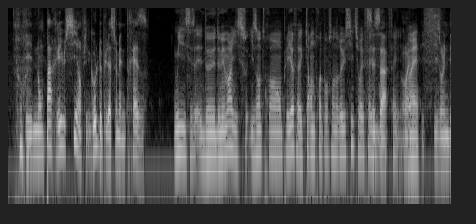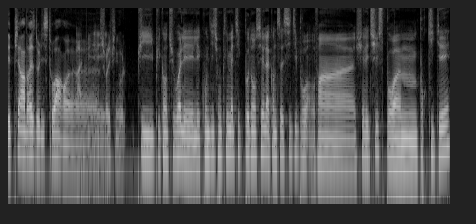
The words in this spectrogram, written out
et ils n'ont pas réussi un field goal depuis la semaine 13. Oui, de, de, mémoire, ils, ils, entrent en playoff avec 43% de réussite sur les field C'est ça. Ouais. Ils ont une des pires adresses de l'histoire euh, sur les field goals. Puis, puis quand tu vois les, les, conditions climatiques potentielles à Kansas City, pour, enfin chez les Chiefs pour, euh, pour kicker,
